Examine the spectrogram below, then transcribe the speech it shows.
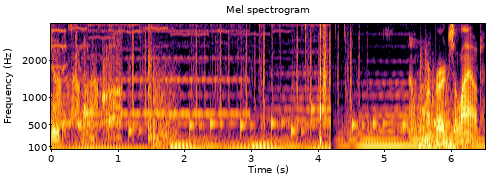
You know? No more birds allowed.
